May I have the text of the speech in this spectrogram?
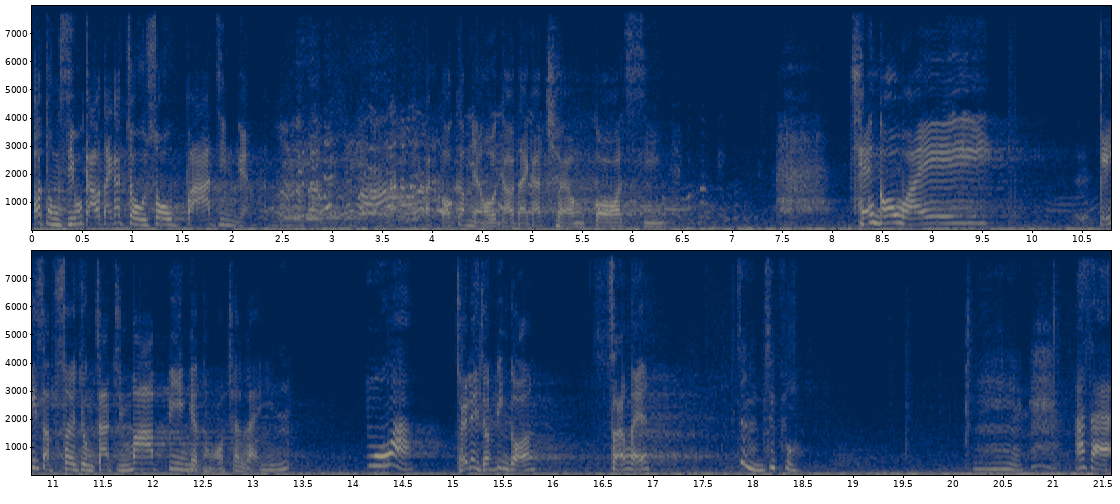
我同時會教大家做掃把添嘅。不過今日我會教大家唱歌先。請嗰位幾十歲仲紮住孖辮嘅同學出嚟。我啊，取你咗邊個啊？上嚟啊！真係唔識貨。阿 Sir，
